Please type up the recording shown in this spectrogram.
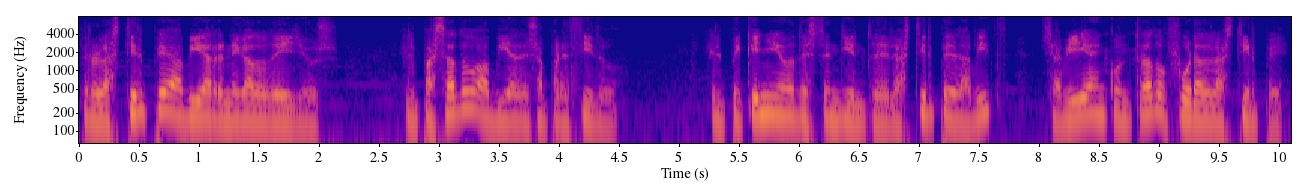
pero la estirpe había renegado de ellos. El pasado había desaparecido. El pequeño descendiente de la estirpe de David se había encontrado fuera de la estirpe.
